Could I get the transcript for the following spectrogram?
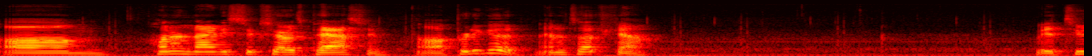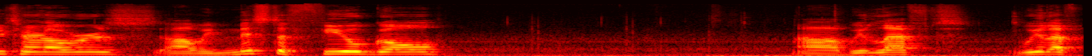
Um, 196 yards passing. Uh, pretty good. And a touchdown. We had two turnovers. Uh, we missed a field goal. Uh, we left we left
